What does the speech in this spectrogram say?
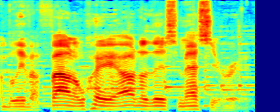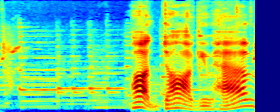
I believe I found a way out of this messy room. Hot dog, you have?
